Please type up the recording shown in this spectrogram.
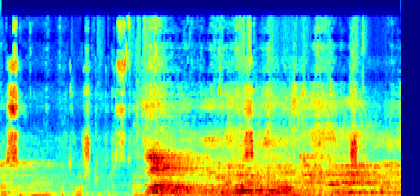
Я собі потрошки представляю команду, потрошки.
